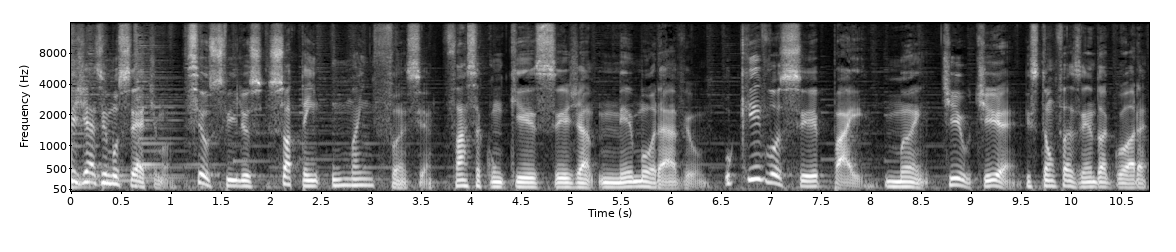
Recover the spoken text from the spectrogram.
37. Seus filhos só têm uma infância. Faça com que seja memorável. O que você, pai, mãe, tio, tia, estão fazendo agora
